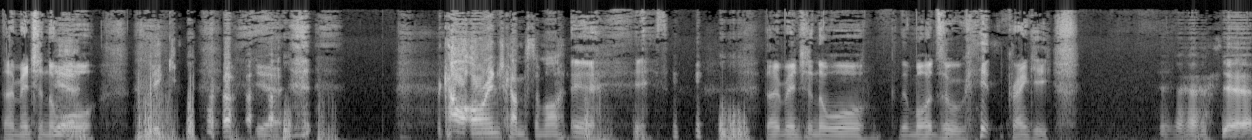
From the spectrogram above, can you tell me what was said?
Don't mention the war. Big, yeah. The colour orange comes to mind. Yeah. Don't mention the war. The mods will get cranky. Yeah, yeah.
